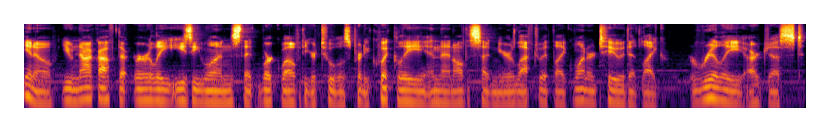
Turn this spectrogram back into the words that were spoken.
you know you knock off the early easy ones that work well with your tools pretty quickly and then all of a sudden you're left with like one or two that like really are just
